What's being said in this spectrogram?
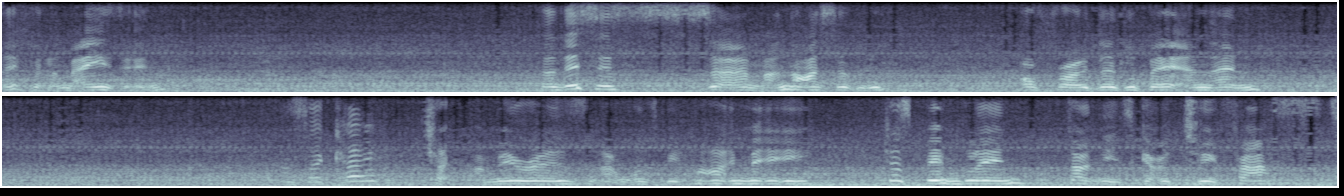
They feel amazing. So this is um, a nice little off-road little bit and then that's okay. Check my mirrors, no one's behind me. Just bimbling, don't need to go too fast.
